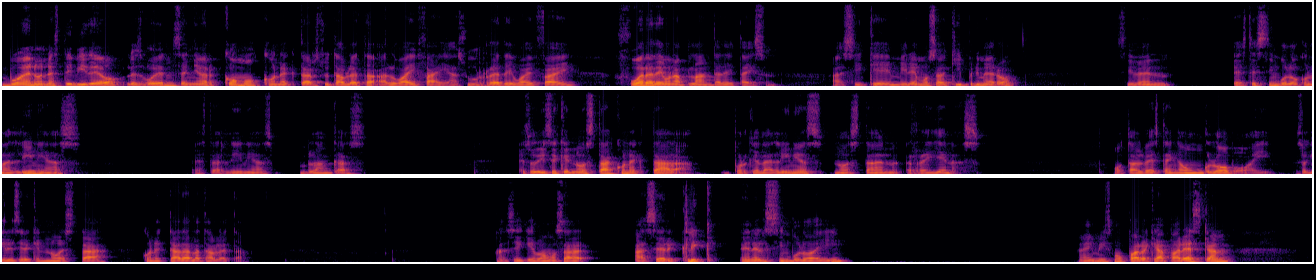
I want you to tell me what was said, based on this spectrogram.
Bueno, en este video les voy a enseñar cómo conectar su tableta al Wi-Fi, a su red de Wi-Fi fuera de una planta de Tyson. Así que miremos aquí primero. Si ven este símbolo con las líneas, estas líneas blancas, eso dice que no está conectada porque las líneas no están rellenas. O tal vez tenga un globo ahí. Eso quiere decir que no está conectada a la tableta. Así que vamos a hacer clic en el símbolo ahí. Ahí mismo para que aparezcan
